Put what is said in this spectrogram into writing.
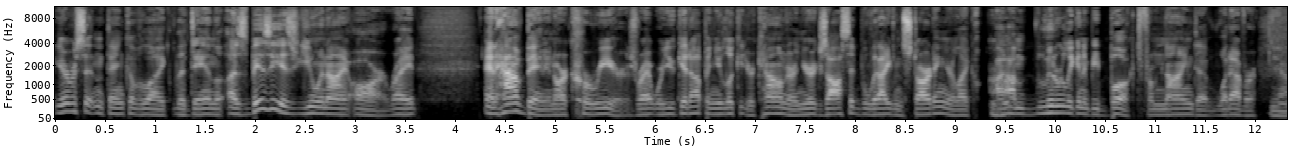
you ever sit and think of like the day in the as busy as you and I are, right? And have been in our careers, right? Where you get up and you look at your calendar and you're exhausted but without even starting. You're like, I- I'm literally going to be booked from nine to whatever. Yeah.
